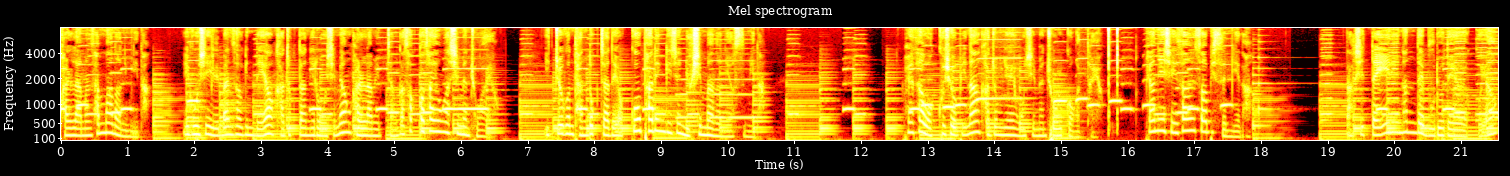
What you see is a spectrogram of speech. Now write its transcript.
관람은 3만원입니다. 이곳이 일반석인데요. 가족 단위로 오시면 관람 입장과 섞어 사용하시면 좋아요. 이쪽은 단독자대였고 8인 기준 60만 원이었습니다. 회사 워크숍이나 가족여행 오시면 좋을 것 같아요. 편의시설 서비스입니다. 낚싯대 1인 한 대 무료되어였고요.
